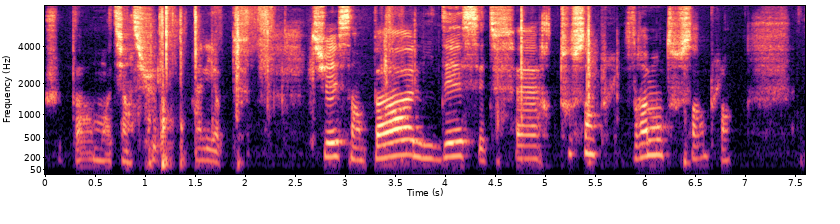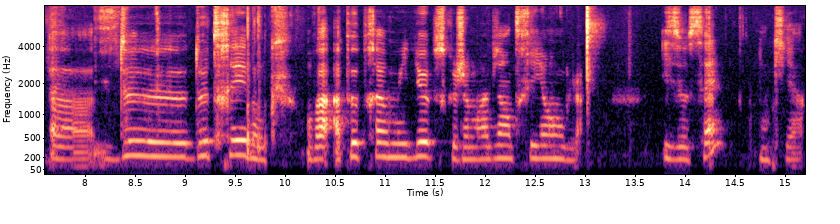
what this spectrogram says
je sais pas moi, tiens celui-là, allez hop. Celui-là est sympa, l'idée c'est de faire tout simple, vraiment tout simple. Euh, deux, traits, donc on va à peu près au milieu parce que j'aimerais bien un triangle isocèle, donc il y a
